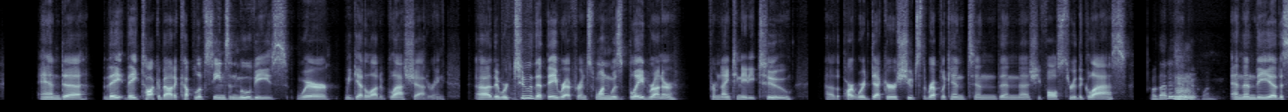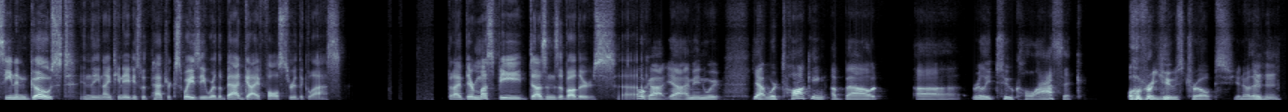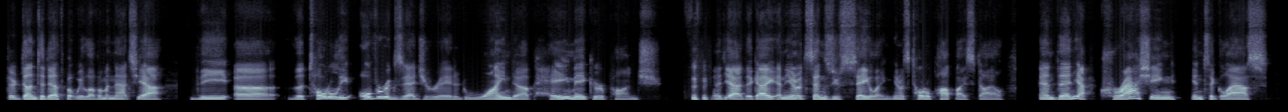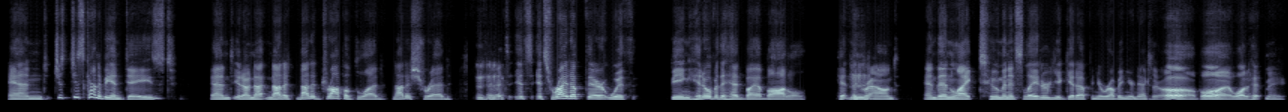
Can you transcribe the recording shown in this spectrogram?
and uh, they they talk about a couple of scenes in movies where we get a lot of glass shattering. Uh, there were two that they reference. One was Blade Runner from 1982, uh, the part where Decker shoots the replicant and then uh, she falls through the glass. Oh, that is a Mm. good one. And then the uh, the scene in Ghost in the 1980s with Patrick Swayze, where the bad guy falls through the glass. But I, there must be dozens of others. Uh, Oh God, yeah. I mean, we're yeah, we're talking about uh really two classic overused tropes. You know, they're mhm. they're done to death, but we love them, and that's yeah, the uh the totally over exaggerated wind up haymaker punch. That, yeah, the guy, and you know, it sends you sailing. You know, it's total Popeye style, and then yeah, crashing into glass and just just kind of being dazed, and you know, not not a not a drop of blood, not a shred, and Mhm. it's it's it's right up there with being hit over the head by a bottle, hitting the Mm. ground, and then like two minutes later, you get up and you're rubbing your neck. Like, oh boy, what hit me?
